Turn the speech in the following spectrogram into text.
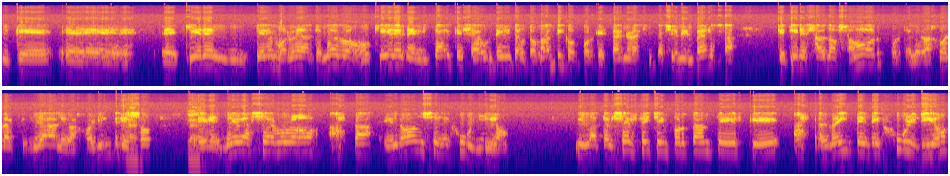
y que eh, eh, quieren, quieren volver a tenerlo o quieren evitar que sea un débito automático porque están en una situación inversa que tiene saldo a favor, porque le bajó la actividad, le bajó el ingreso, eh, debe hacerlo hasta el 11 de junio. Y la tercera fecha importante es que hasta el 20 de julio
